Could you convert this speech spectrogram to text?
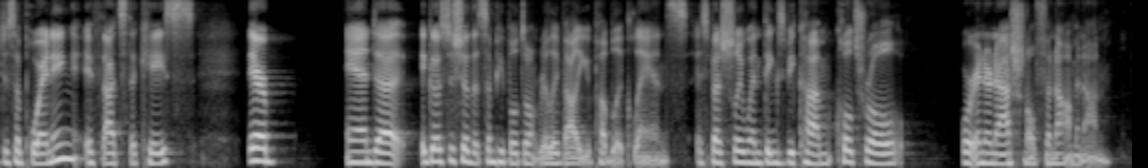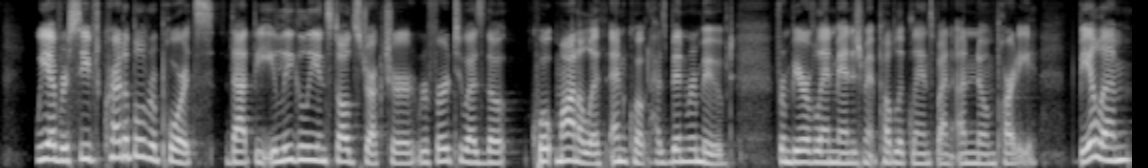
disappointing if that's the case. There and uh, it goes to show that some people don't really value public lands, especially when things become cultural or international phenomenon. We have received credible reports that the illegally installed structure, referred to as the quote monolith end quote, has been removed from Bureau of Land Management public lands by an unknown party. BLM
